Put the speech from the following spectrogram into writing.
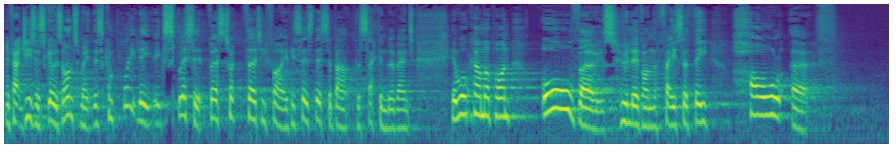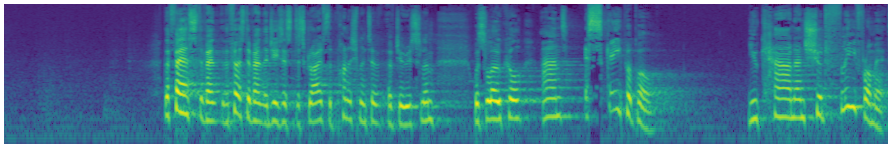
In fact, Jesus goes on to make this completely explicit. Verse 35, he says this about the second event It will come upon all those who live on the face of the whole earth. The first event, the first event that Jesus describes, the punishment of, of Jerusalem, was local and escapable. You can and should flee from it,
